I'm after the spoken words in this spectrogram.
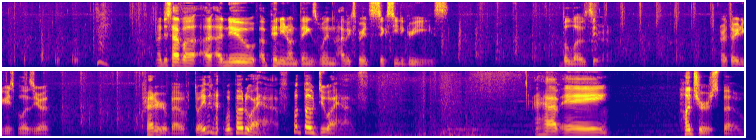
I just have a, a, a new opinion on things when I've experienced 60 degrees below zero. Or 30 degrees below zero. Predator bow. Do I even. What bow do I have? What bow do I have? I have a hunter's bow.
